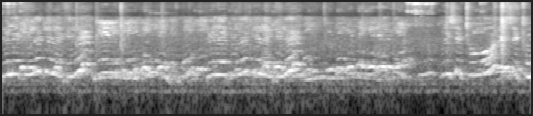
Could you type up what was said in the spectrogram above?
గిలి గిలి గిలి గిలి. గిలి గిలి గిలి గిలి. రిషికు రిషికు.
